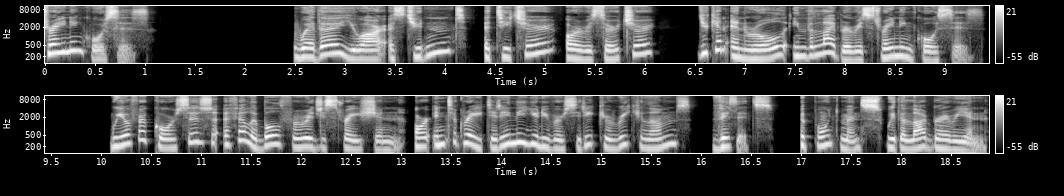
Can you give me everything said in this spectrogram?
Training courses. Whether you are a student, a teacher, or a researcher, you can enroll in the library's training courses. We offer courses available for registration or integrated in the university curriculums, visits, appointments with a librarian,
